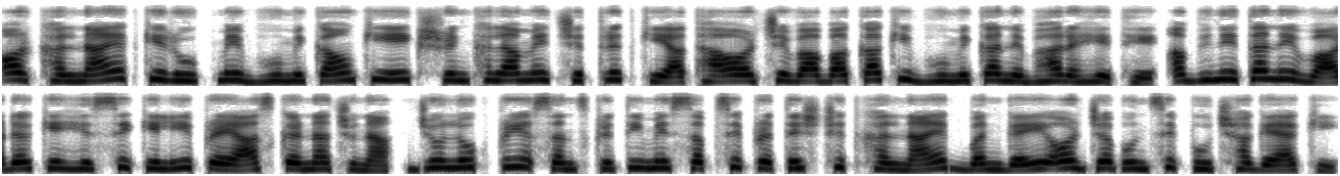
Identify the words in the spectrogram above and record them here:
और खलनायक के रूप में भूमिकाओं की एक श्रृंखला में चित्रित किया था और चिवाबाका की भूमिका निभा रहे थे। अभिनेता ने वाडर के हिस्से के लिए प्रयास करना चुना, जो लोकप्रिय संस्कृति में सबसे प्रतिष्ठित खलनायक बन गए और जब उनसे पूछा गया कि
